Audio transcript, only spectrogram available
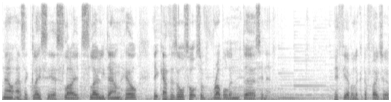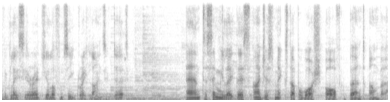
Now as a glacier slides slowly downhill, it gathers all sorts of rubble and dirt in it. If you ever look at a photo of a glacier edge, you'll often see great lines of dirt. And to simulate this, I just mixed up a wash of burnt umber.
